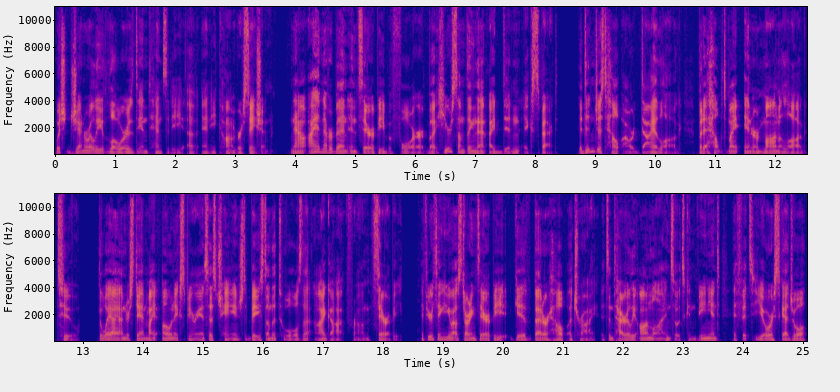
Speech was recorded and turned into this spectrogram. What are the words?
which generally lowers the intensity of any conversation. Now, I had never been in therapy before, but here's something that I didn't expect. It didn't just help our dialogue, but it helped my inner monologue too. The way I understand my own experience has changed based on the tools that I got from therapy. If you're thinking about starting therapy, give BetterHelp a try. It's entirely online, so it's convenient, it fits your schedule,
